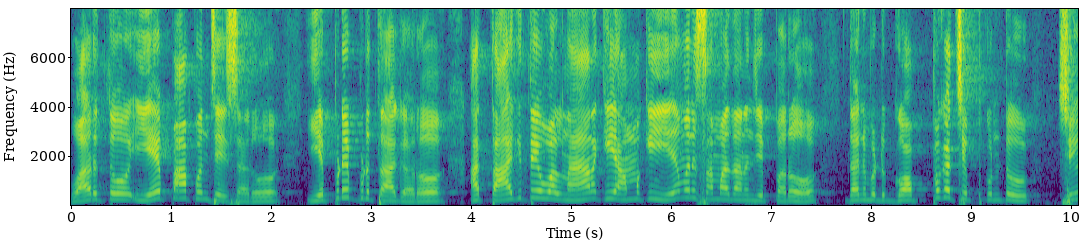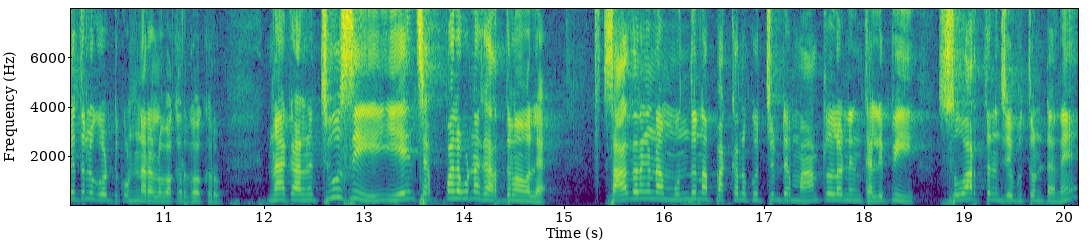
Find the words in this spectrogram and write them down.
వారితో ఏ పాపం చేశారో ఎప్పుడెప్పుడు తాగారో ఆ తాగితే వాళ్ళ నాన్నకి అమ్మకి ఏమని సమాధానం చెప్పారో దాన్ని బట్టి గొప్పగా చెప్పుకుంటూ చేతులు కొట్టుకుంటున్నారు వాళ్ళు ఒకరికొకరు. నాకు వాళ్ళని చూసి ఏం చెప్పాలో కూడా నాకు అర్థం అవ్వలే. సాధారణంగా నా ముందు నా పక్కన కూర్చుంటే మాటల్లో నేను కలిపి సువార్తను చెబుతుంటానే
